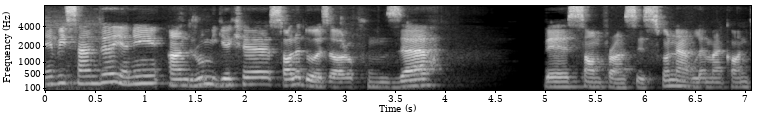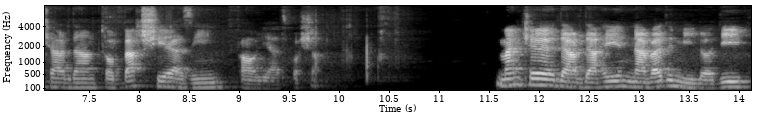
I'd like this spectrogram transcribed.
نویسنده یعنی اندرو میگه که سال 2015 به سان فرانسیسکو نقل مکان کردم تا بخشی از این فعالیت باشم. من که در دهه 90 میلادی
